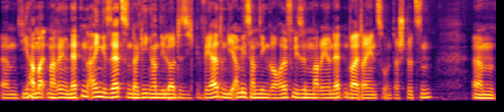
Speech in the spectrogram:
Ähm, die haben halt Marionetten eingesetzt und dagegen haben die Leute sich gewehrt und die Amis haben denen geholfen, diese Marionetten weiterhin zu unterstützen. Ähm,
